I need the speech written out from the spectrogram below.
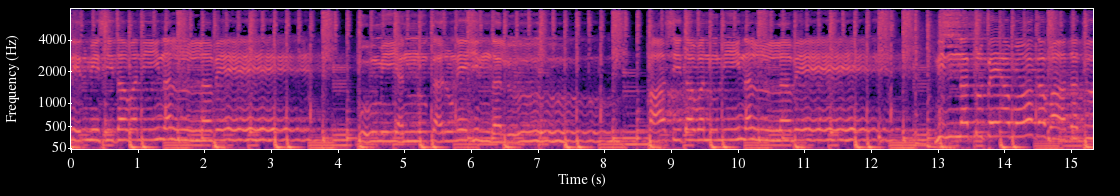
ನಿರ್ಮಿಸಿದವ ನೀನಲ್ಲವೇ. ಭೂಮಿಯನ್ನು ಕರುಣೆಯಿಂದಲೂ ಹಾಸಿದವನು ನೀನಲ್ಲವೇ. ನಿನ್ನ ಕೃಪೆ ಅಮೋಘವಾದದು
